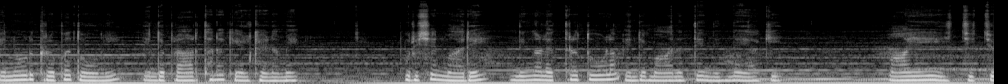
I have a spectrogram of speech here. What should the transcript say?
എന്നോട് കൃപ തോന്നി എന്റെ പ്രാർത്ഥന കേൾക്കണമേ. പുരുഷന്മാരെ നിങ്ങൾ എത്രത്തോളം എന്റെ മാനത്തെ നിന്നയാക്കി മായയെ ഇച്ഛിച്ചു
